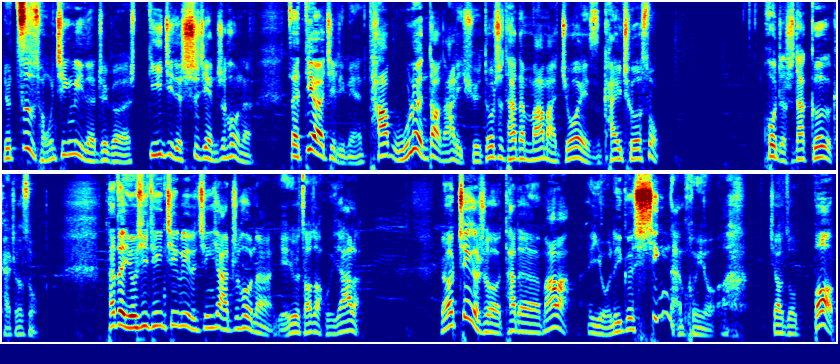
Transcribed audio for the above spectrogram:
就自从经历了这个第一季的事件之后呢，在第二季里面，他无论到哪里去，都是他的妈妈 Joyce 开车送，或者是他哥哥开车送。他在游戏厅经历了惊吓之后呢，也就早早回家了。然后这个时候，他的妈妈有了一个新男朋友啊，叫做 Bob。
